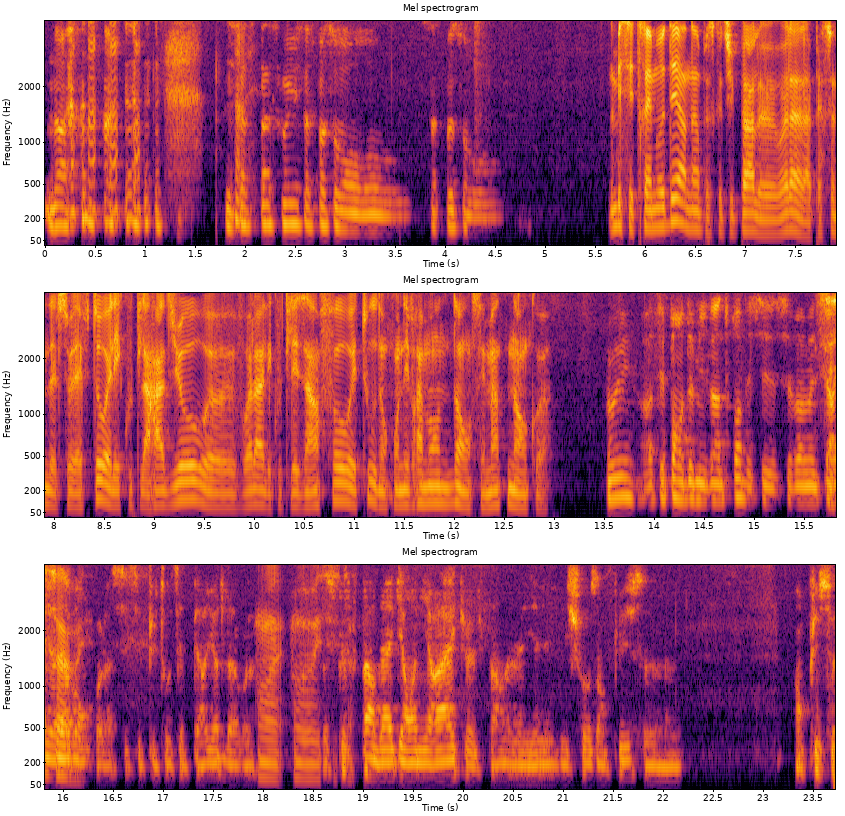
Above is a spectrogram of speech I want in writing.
Non, ça se passe, oui, ça se passe au, ça se passe au mais c'est très moderne, hein, parce que tu parles, euh, voilà, la personne, elle se lève tôt, elle écoute la radio, euh, voilà, elle écoute les infos et tout, donc on est vraiment dedans, c'est maintenant, quoi. Oui, ah, c'est pas en 2023, mais c'est vraiment une période avant, voilà, c'est plutôt cette période-là, voilà. Ouais, ouais, parce que je parle de la guerre en Irak, je parle, il y a des choses en plus, euh, en plus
